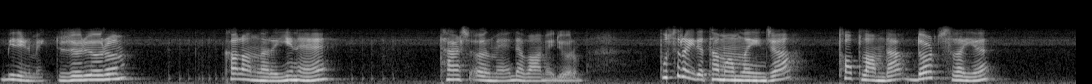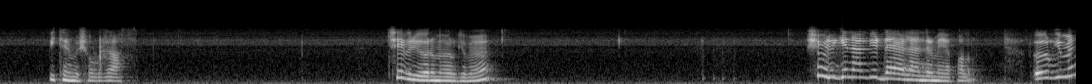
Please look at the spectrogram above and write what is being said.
Bir ilmek düz örüyorum. Kalanları yine ters örmeye devam ediyorum. Bu sırayı da tamamlayınca toplamda 4 sırayı bitirmiş olacağız. Çeviriyorum örgümü. Şöyle genel bir değerlendirme yapalım. Örgümün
